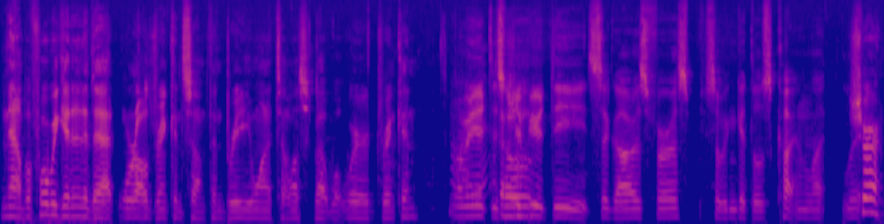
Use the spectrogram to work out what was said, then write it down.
Now, before we get into that, we're all drinking something. Bree, you want to tell us about what we're drinking? Want me to distribute the cigars first so we can get those cut and lit? lit? Sure.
